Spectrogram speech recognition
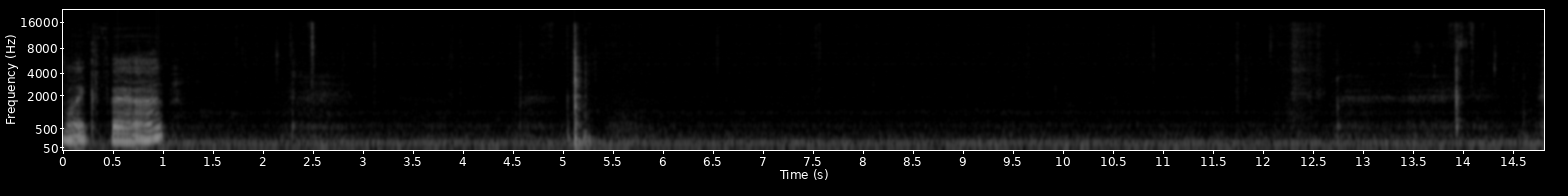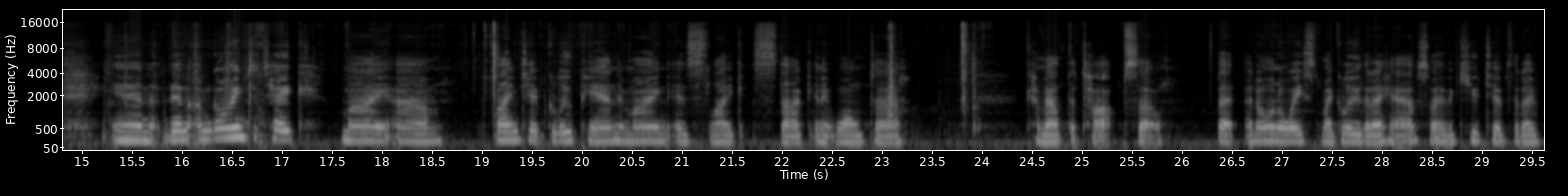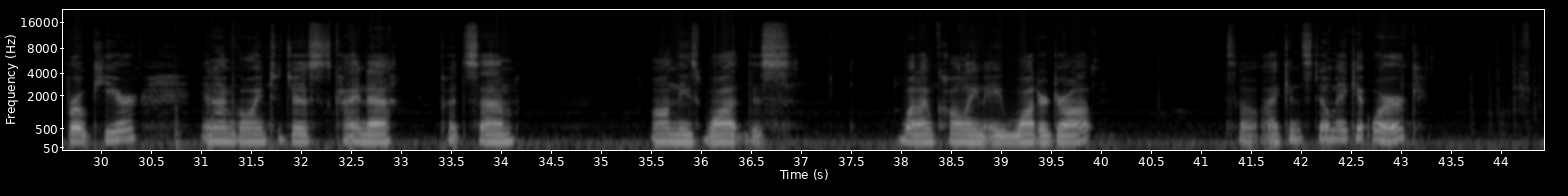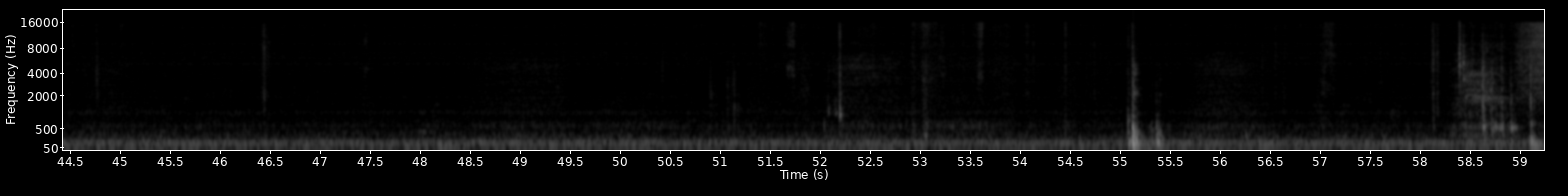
like that. And then I'm going to take my um, fine tip glue pen and mine is like stuck and it won't uh, come out the top. So but I don't want to waste my glue that I have so I have a q-tip that I've broke here and I'm going to just kind of put some on these what this what I'm calling a water drop so I can still make it work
